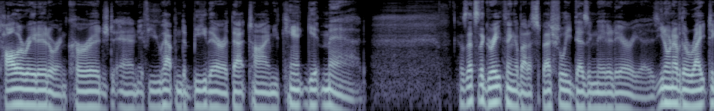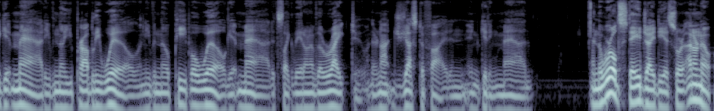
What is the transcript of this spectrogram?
tolerated or encouraged. And if you happen to be there at that time, you can't get mad. Because that's the great thing about a specially designated area is you don't have the right to get mad, even though you probably will, and even though people will get mad. It's like they don't have the right to, and they're not justified in, in getting mad. And the world stage idea, sort of, I don't know,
